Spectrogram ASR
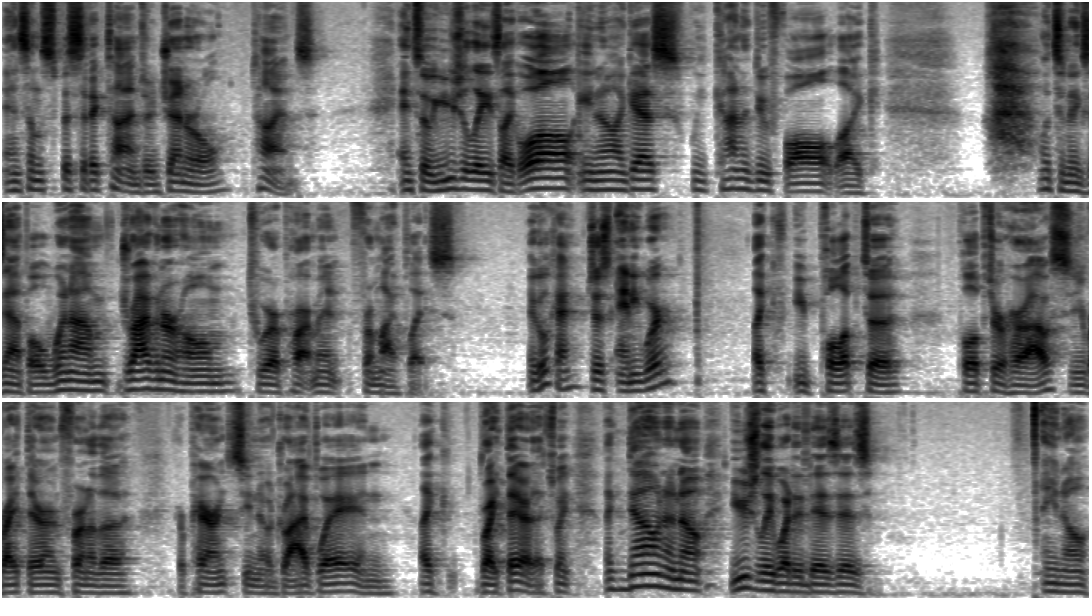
and some specific times or general times. And so usually it's like, well, you know, I guess we kind of do fall like, what's an example? When I'm driving her home to her apartment from my place. Like, okay, just anywhere. Like you pull up to pull up to her house and you're right there in front of the her parents, you know, driveway and like right there. That's when like no, no, no. Usually what it is is you know,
